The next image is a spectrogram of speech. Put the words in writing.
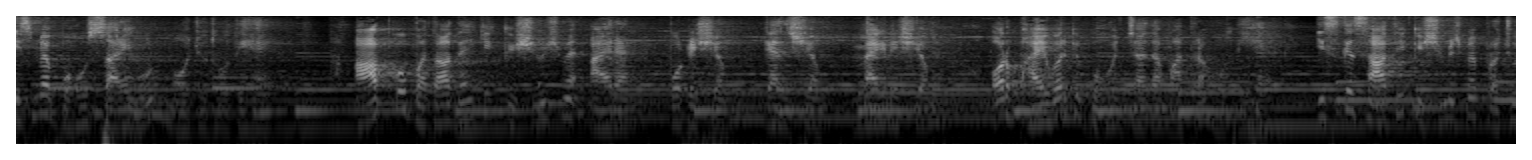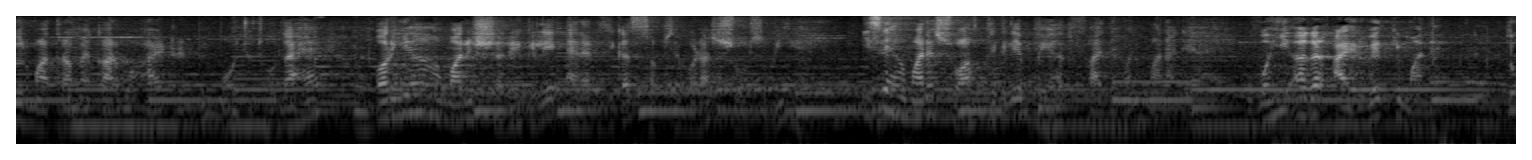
इसमें बहुत सारे गुण मौजूद होते हैं। आपको बता दें कि किशमिश में आयरन, पोटेशियम, कैल्शियम, मैग्नीशियम और फाइबर की बहुत ज़्यादा मात्रा होती है। इसके साथ ही किशमिश में प्रचुर मात्रा में कार्बोहाइड्रेट भी मौजूद होता है और यह हमारे शरीर के लिए एनर्जी का सबसे बड़ा सोर्स भी है। इसे हमारे स्वास्थ्य के लिए बेहद फ़ायदेमंद माना गया है। वहीं अगर आयुर्वेद की माने तो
